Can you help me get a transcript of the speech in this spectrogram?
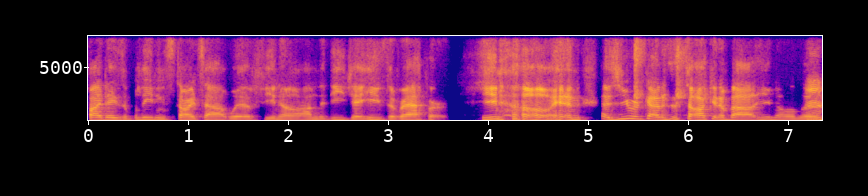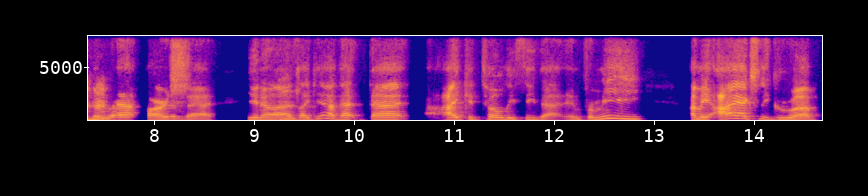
Five Days of Bleeding, starts out with, you know, I'm the DJ, he's the rapper you know, and as you were kind of just talking about, you know, the, mm-hmm. the rap part of that, you know, mm-hmm. I was like, yeah, that that I could totally see that. And for me, I mean, I actually grew up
